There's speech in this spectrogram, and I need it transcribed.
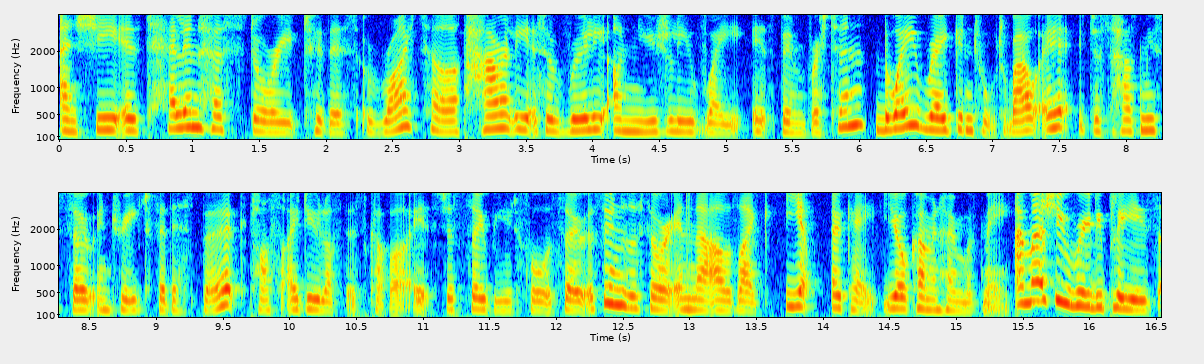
and she is telling her story to this writer. Apparently it's a really unusually way it's been written. The way Regan talked about it, it just has me so intrigued for this book. Plus I do love this cover. It's just so beautiful. So as soon as I saw it in there I was like, yep, okay, you're coming home with me. I'm actually really pleased.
